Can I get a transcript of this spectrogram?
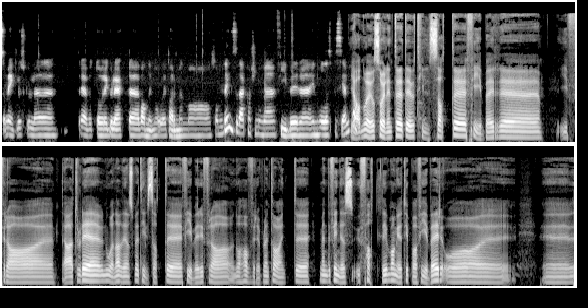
som egentlig skulle drevet og regulert eh, vanninnholdet i tarmen og sånne ting. Så det er kanskje noe med fiberinnholdet spesielt. Ja, nå er jo Soylent jo tilsatt eh, fiber eh, ifra Ja, jeg tror det er noen av dem som er tilsatt eh, fiber fra noe havre, eh, Men det finnes ufattelig mange typer fiber, og eh, eh,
